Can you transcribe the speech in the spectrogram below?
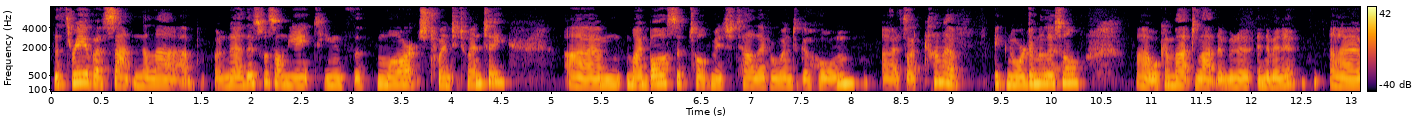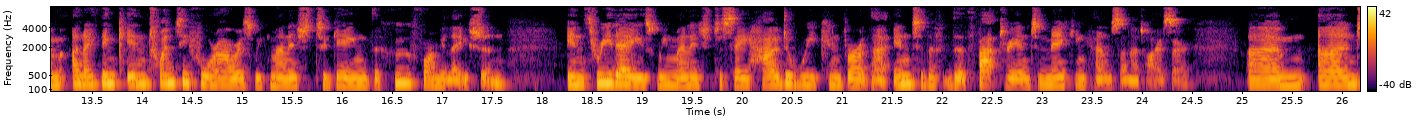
The three of us sat in the lab. Now, this was on the 18th of March 2020. Um, my boss had told me to tell everyone to go home, uh, so I kind of ignored him a little. Uh, we'll come back to that in a minute. In a minute. Um, and I think in 24 hours, we'd managed to gain the WHO formulation in three days, we managed to say, how do we convert that into the, the factory into making hand sanitizer? Um, and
